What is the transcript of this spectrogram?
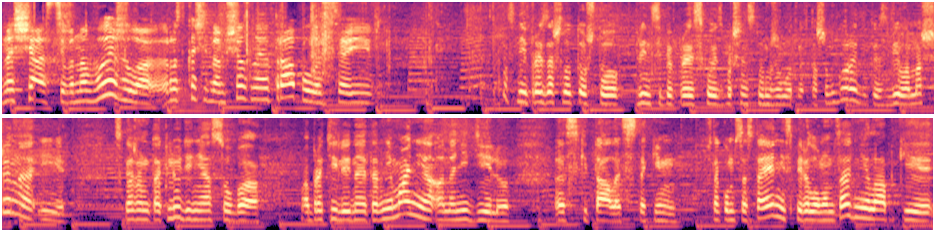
на щастя вона вижила. Розкажіть нам, що з нею трапилося і Ну, С ней произошло то, что, в принципе, происходит с большинством животных в нашем городе. То есть сбила машина, и, скажем так, люди не особо обратили на это внимание. Она неделю э, скиталась с таким в таком состоянии, с переломом задней лапки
